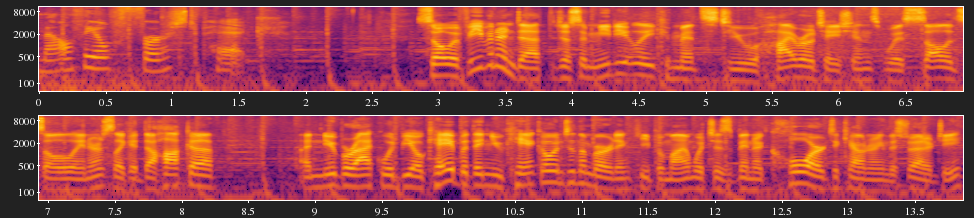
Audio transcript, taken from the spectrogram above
Malthael first pick. So if even in death just immediately commits to high rotations with solid solo laners like a Dehaka, a Anub'arak would be okay, but then you can't go into the Muradin, keep in mind, which has been a core to countering the strategy.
